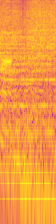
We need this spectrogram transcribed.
Wilson.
